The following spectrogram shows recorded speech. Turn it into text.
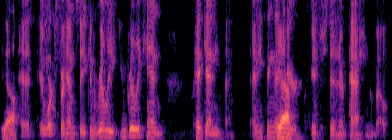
yeah, it, it works for him. So you can really, you really can pick anything anything that yeah. you're interested in or passionate about.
